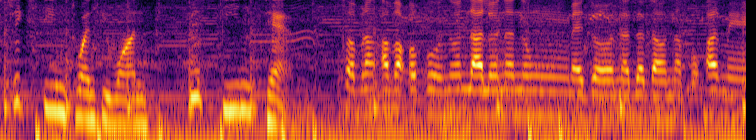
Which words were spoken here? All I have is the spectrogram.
16-21, 15-10. Sobrang kaba ko po noon, lalo na nung medyo nadadown na po kami.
